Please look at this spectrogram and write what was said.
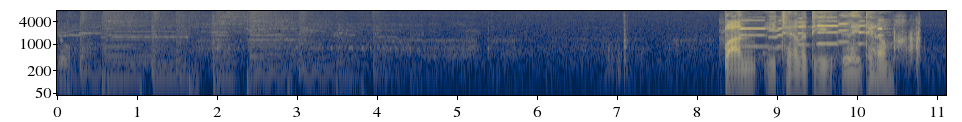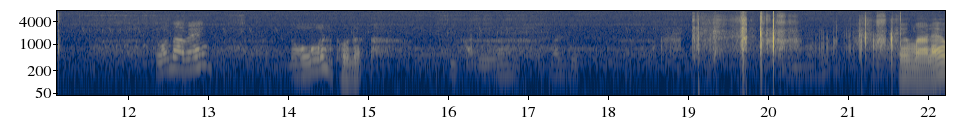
อยู่ One eternity later. โดนมาแบงค์โดนโทนอะมันหลุดแม่งมาแล้ว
